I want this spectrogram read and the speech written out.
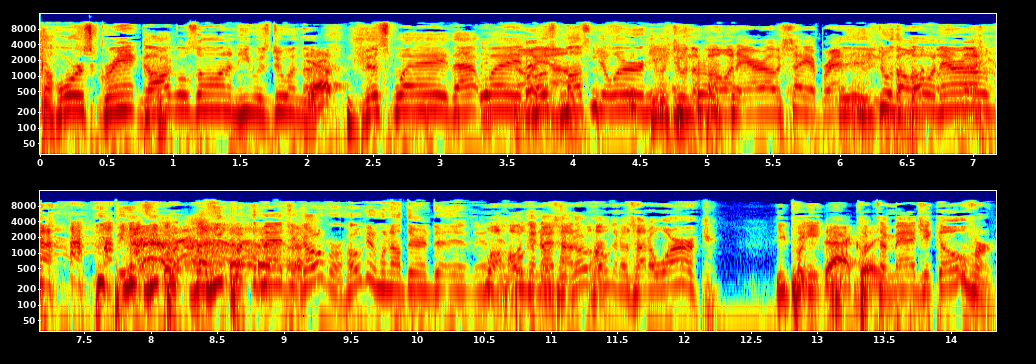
the Horace Grant goggles on, and he was doing the Yep. this way, that way, Oh, most yeah. muscular. He was doing the bow and arrow. Say it, Brent. He was doing the bow and arrow. he, he, he, but he put the Magic over. Hogan went out there and, and, and well, Hogan knows how to. Hogan knows how to work. He put, he Exactly. put the Magic over.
